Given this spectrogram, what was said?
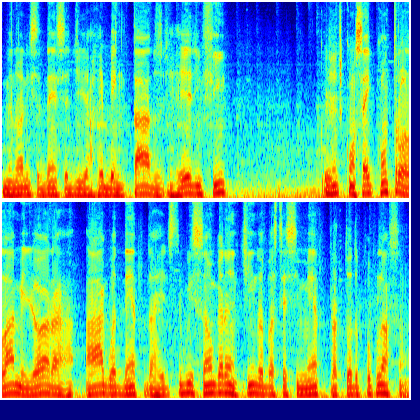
menor incidência de arrebentados de rede, enfim. A gente consegue controlar melhor a, a água dentro da redistribuição, garantindo abastecimento para toda a população.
